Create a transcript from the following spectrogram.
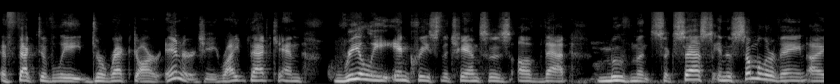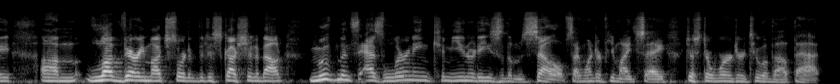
effectively direct our energy, right? That can really increase the chances of that movement success. In a similar vein, I um, love very much sort of the discussion about movements as learning communities themselves. I wonder if you might say just a word or two about that.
